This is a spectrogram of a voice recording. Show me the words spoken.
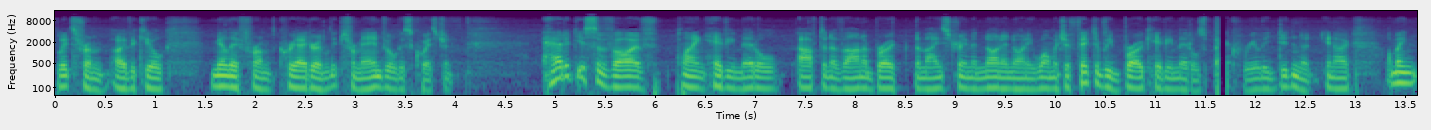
Blitz from Overkill, Mille from Kreator, and Lips from Anvil this question. How did you survive playing heavy metal after Nirvana broke the mainstream in 1991, which effectively broke heavy metal's back, really, didn't it? You know, I mean,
